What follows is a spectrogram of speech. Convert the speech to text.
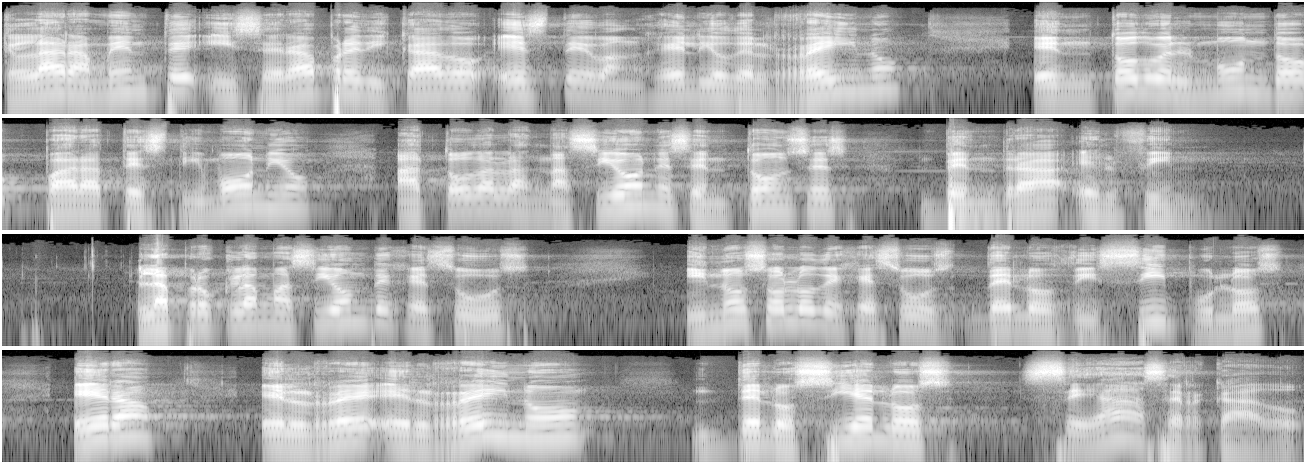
claramente y será predicado este Evangelio del reino en todo el mundo para testimonio a todas las naciones, entonces vendrá el fin. La proclamación de Jesús, y no solo de Jesús, de los discípulos, era el, el reino de los cielos se ha acercado.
